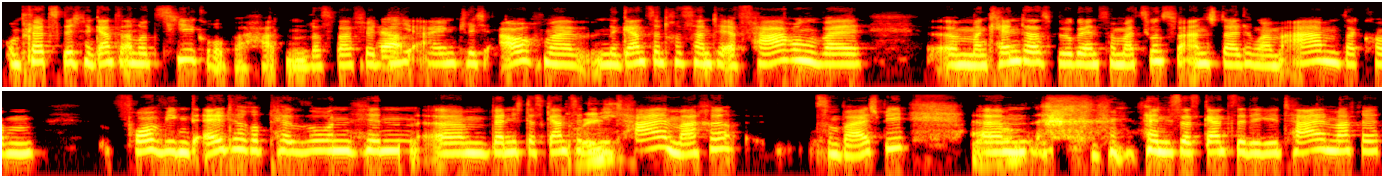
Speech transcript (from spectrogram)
und plötzlich eine ganz andere Zielgruppe hatten. Das war für ja. die eigentlich auch mal eine ganz interessante Erfahrung, weil äh, man kennt das, Bürgerinformationsveranstaltungen am Abend, da kommen vorwiegend ältere Personen hin. Ähm, wenn ich das Ganze Durch. digital mache, zum Beispiel, ja. ähm, wenn ich das Ganze digital mache,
